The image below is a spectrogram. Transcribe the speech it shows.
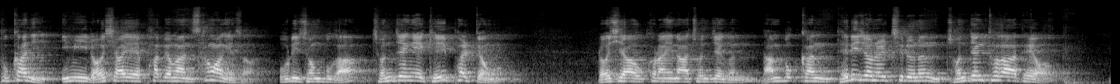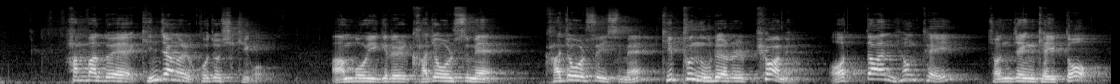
북한이 이미 러시아에 파병한 상황에서 우리 정부가 전쟁에 개입할 경우 러시아 우크라이나 전쟁은 남북한 대리전을 치르는 전쟁터가 되어 한반도의 긴장을 고조시키고 안보 위기를 가져올 수에 가져올 수 있음에 깊은 우려를 표하며 어떠한 형태의 전쟁 개입도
